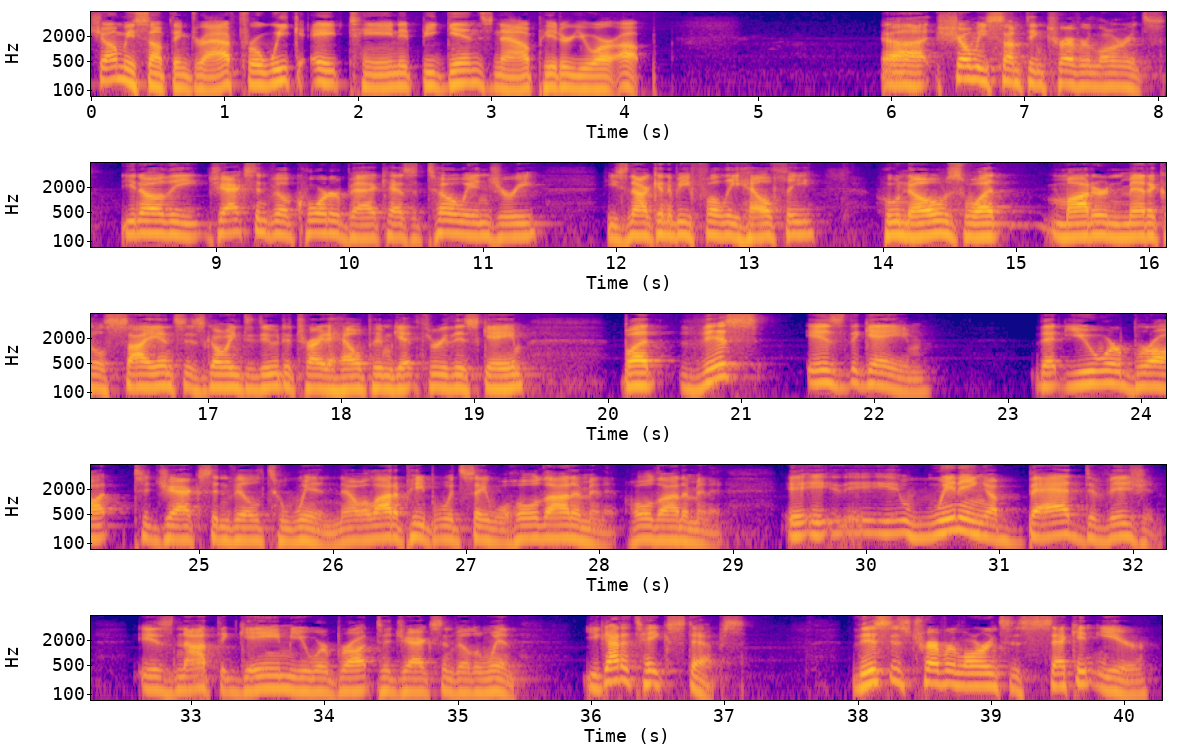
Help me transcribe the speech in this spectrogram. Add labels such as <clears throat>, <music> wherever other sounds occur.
Show me something draft for week 18. It begins now. Peter, you are up. Uh, show me something, Trevor Lawrence. You know, the Jacksonville quarterback has a toe injury. He's not going to be fully healthy. Who knows what modern medical science is going to do to try to help him get through this game. But this is the game that you were brought to Jacksonville to win. Now, a lot of people would say, well, hold on a minute, hold on a minute. It, it, it, winning a bad division is not the game you were brought to Jacksonville to win. You got to take steps. This is Trevor Lawrence's second year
